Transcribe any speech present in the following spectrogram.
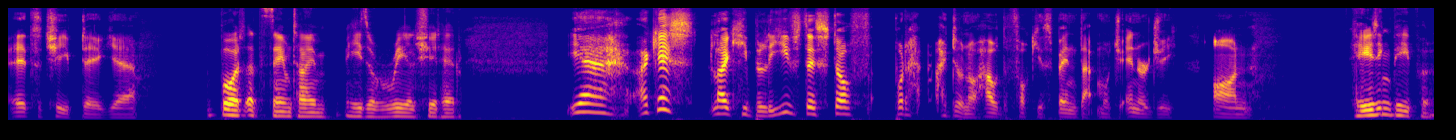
It's a cheap dig, yeah. But at the same time, he's a real shithead. Yeah, I guess like he believes this stuff, but I don't know how the fuck you spend that much energy on hating people.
